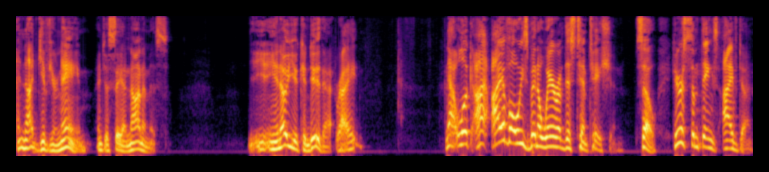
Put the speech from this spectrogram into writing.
and not give your name and just say anonymous. You, you know you can do that, right? Now, look, I, I have always been aware of this temptation. So here's some things I've done.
